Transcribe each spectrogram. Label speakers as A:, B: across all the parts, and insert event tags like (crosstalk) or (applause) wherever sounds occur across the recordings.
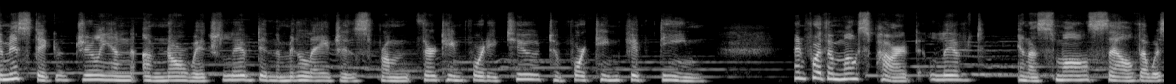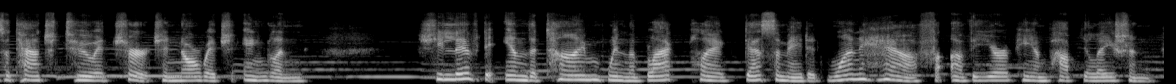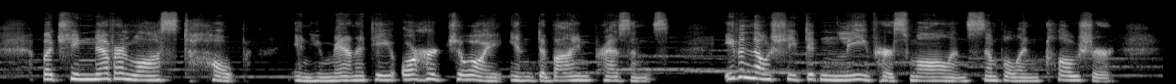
A: The mystic Julian of Norwich lived in the Middle Ages from 1342 to 1415, and for the most part lived in a small cell that was attached to a church in Norwich, England. She lived in the time when the Black Plague decimated one half of the European population, but she never lost hope in humanity or her joy in divine presence. Even though she didn't leave her small and simple enclosure,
